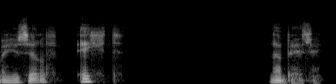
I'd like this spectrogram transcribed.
Maar jezelf echt nabij zijn.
